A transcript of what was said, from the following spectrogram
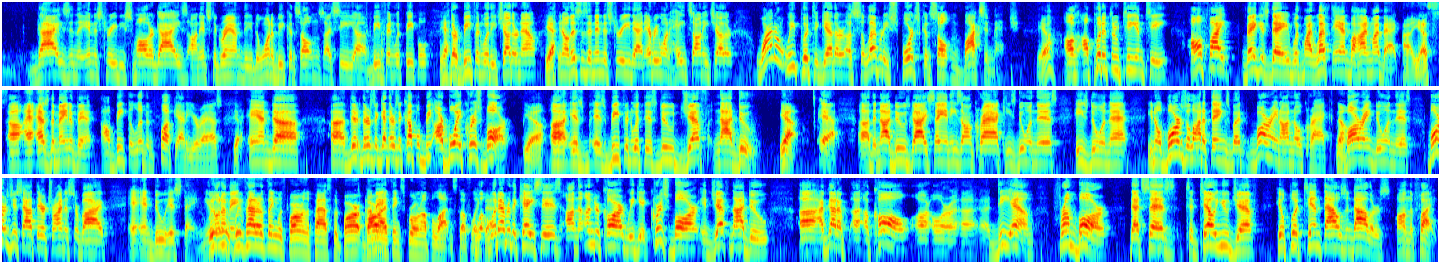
guys in the industry, these smaller guys on Instagram, the, the wannabe consultants. I see uh, beefing with people. Yeah. They're beefing with each other now. Yeah. You know, this is an industry that everyone hates on each other. Why don't we put together a celebrity sports consultant boxing match? Yeah. I'll, I'll put it through TMT. I'll fight Vegas Dave with my left hand behind my back Uh, yes. uh, as the main event. I'll beat the living fuck out of your ass. Yeah. And uh, uh, there, there's a there's a couple. Be- our boy Chris Barr. Yeah. Uh, is is beefing with this dude Jeff Nadu. yeah. Yeah. Uh, the Nadu's guy saying he's on crack. He's doing this. He's doing that. You know, Barr's a lot of things, but Barr ain't on no crack. No. Barr ain't doing this. Barr's just out there trying to survive and, do his thing. You know what I mean? We've had our thing with Barr in the past, but Barr, Barr I, mean- think's grown up a lot and stuff like Wha- that. Whatever the case is, on the undercard, we get Chris Barr and Jeff Nadu. Uh, I've got a, a- call or, or a, a DM from Barr that says to tell you, Jeff, he'll put $10,000 on the fight.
